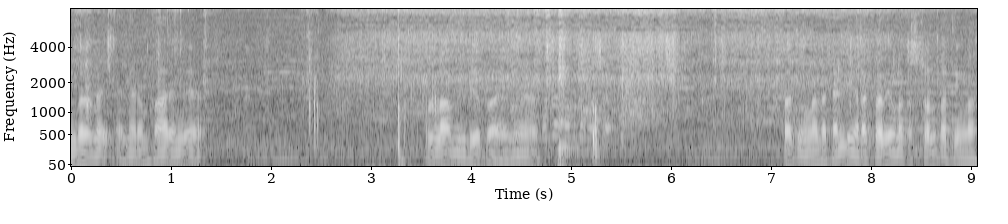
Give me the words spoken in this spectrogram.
நண்பர்களை எல்லாரும் பாருங்கள் ஃபுல்லாக வீடியோ பாருங்கள் பார்த்தீங்களா அந்த கல் இறக்குறது எவ்வளோ கஷ்டம்னு பார்த்தீங்களா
